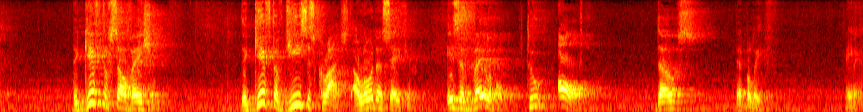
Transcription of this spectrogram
the gift of salvation, the gift of Jesus Christ, our Lord and Savior, is available to all those that believe. Amen.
